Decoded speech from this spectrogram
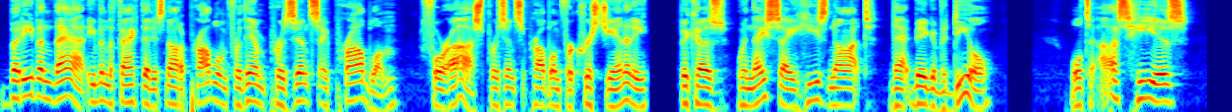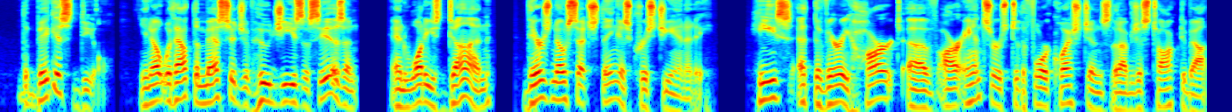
But even that, even the fact that it's not a problem for them, presents a problem for us, presents a problem for Christianity, because when they say he's not that big of a deal, well, to us, he is the biggest deal. You know, without the message of who Jesus is and, and what he's done, there's no such thing as Christianity. He's at the very heart of our answers to the four questions that I've just talked about.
